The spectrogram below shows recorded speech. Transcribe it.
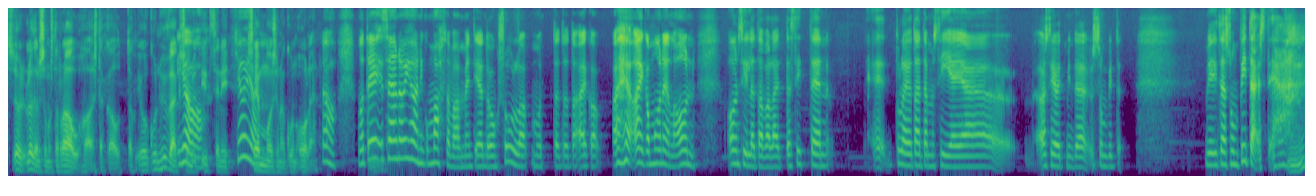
se on löytänyt semmoista rauhaa sitä kautta, kun hyväksynyt Joo. itseni Joo, joo. semmoisena kuin olen. Joo, mutta ei, sehän on ihan niin kuin mahtavaa. En tiedä, onko sulla, mutta tota, aika, aika monella on, on sillä tavalla, että sitten eh, tulee jotain tämmöisiä ja asioita, mitä sun, pitä, mitä sun pitäisi tehdä mm.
